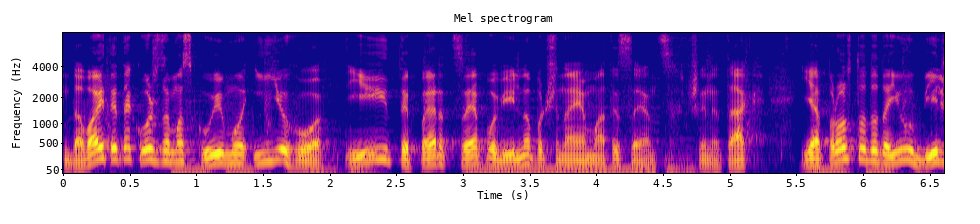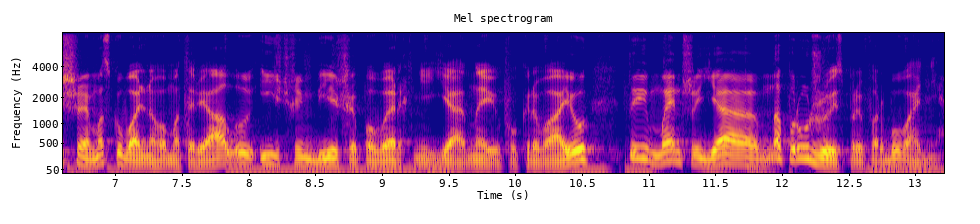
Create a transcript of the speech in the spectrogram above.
Давайте також замаскуємо і його. І тепер це повільно починає мати сенс, чи не так? Я просто додаю більше маскувального матеріалу, і чим більше поверхні я нею покриваю, тим менше я напружуюсь при фарбуванні.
